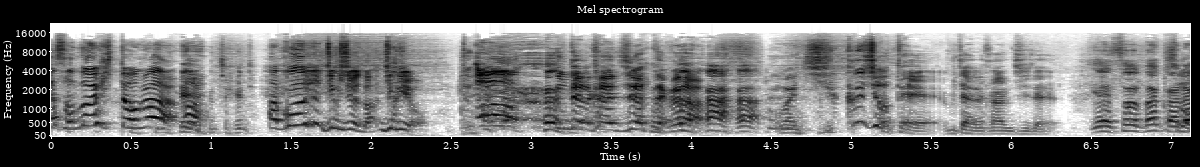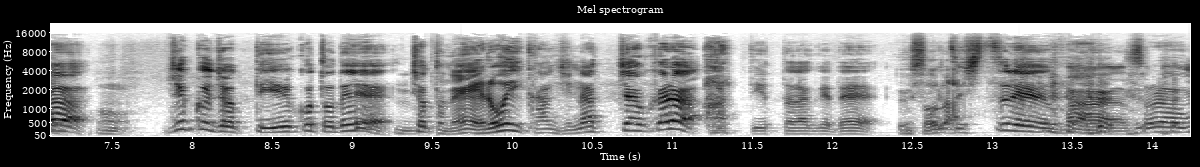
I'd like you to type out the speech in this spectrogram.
だその人が ああこの人熟女だ。熟女。あみたいな感じだったから お前熟女ってみたいな感じで。いやそうだからそううん熟女っていうことで、ちょっとねエロい感じになっちゃうからあって言っただけで。嘘だ。失礼まあそれはもう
